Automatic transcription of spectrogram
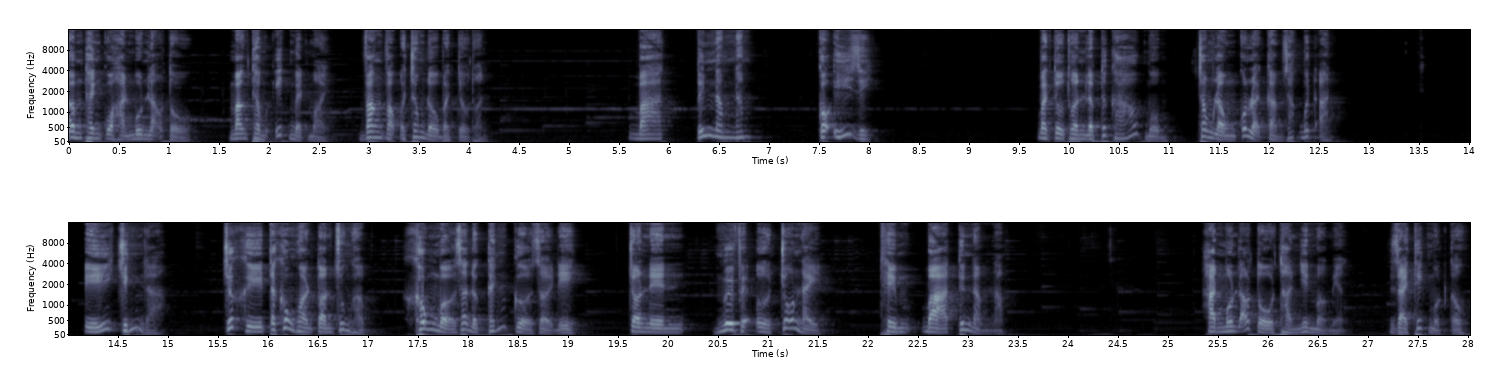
Âm thanh của hàn môn lão tổ Mang theo ít mệt mỏi, Vang vọng ở trong đầu Bạch Tiểu Thuần. 3 đến 5 năm, Có ý gì? Bạch Tiểu Thuần lập tức há hốc mồm, Trong lòng có loại cảm giác bất an. Ý chính là, Trước khi ta không hoàn toàn dung hợp, Không mở ra được cánh cửa rời đi, Cho nên ngươi phải ở chỗ này Thêm 3 tới 5 năm. Hàn môn lão tổ thản nhiên mở miệng, Giải thích một câu.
